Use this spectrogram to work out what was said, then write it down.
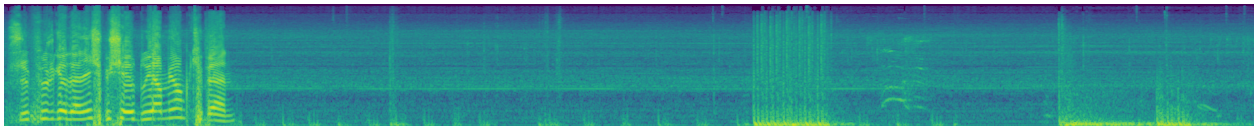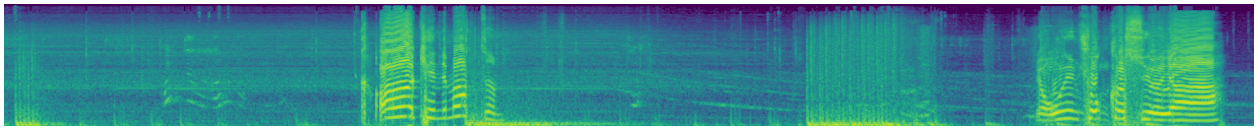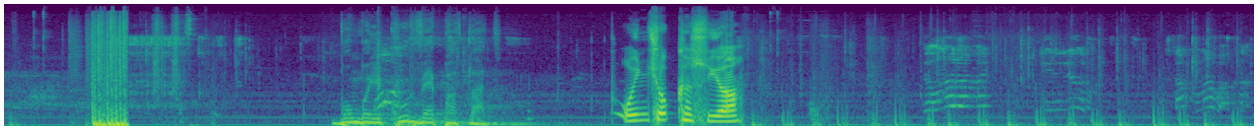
Süpürgeden hiçbir şey duyamıyorum ki ben. Aa kendime attım. Ya oyun çok kasıyor ya. Bombayı kur ve patlat. Oyun çok kasıyor. Ve ona rağmen yeniliyorum. Sen buna bak ha.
